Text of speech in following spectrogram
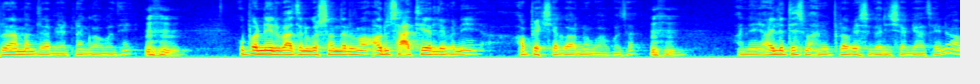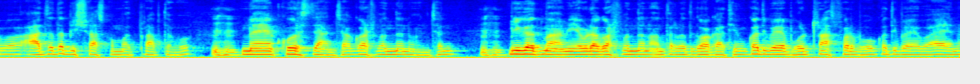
प्रधानमन्त्रीलाई भेट्न गएको थिएँ। उपनिर्वाचनको सन्दर्भमा अरू साथीहरूले पनि अपेक्षा गर्नुभएको छ। अनि अहिले त्यसमा हामी प्रवेश गरिसकेका छैनौँ। अब आज त विश्वासको मत प्राप्त भयो। नयाँ कोर्स जान्छ गठबन्धन हुन्छन्। विगतमा हामी एउटा गठबन्धन अन्तर्गत गएका थियौँ। कतिपय भोट ट्रान्सफर भयो कतिपय भएन।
